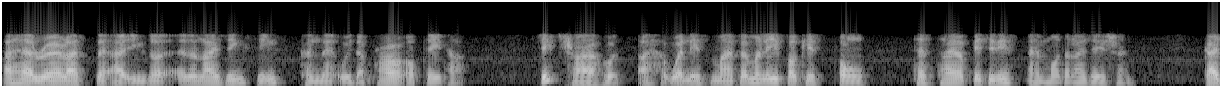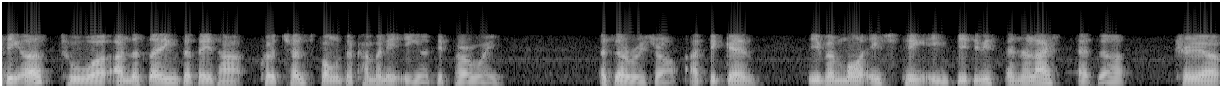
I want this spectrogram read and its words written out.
I have realized that I enjoy analyzing things connected with the power of data. Since childhood, I have witnessed my family focus on textile business and modernization, guiding us toward understanding the data could transform the company in a deeper way. As a result, I began even more interested in business analysis as a career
